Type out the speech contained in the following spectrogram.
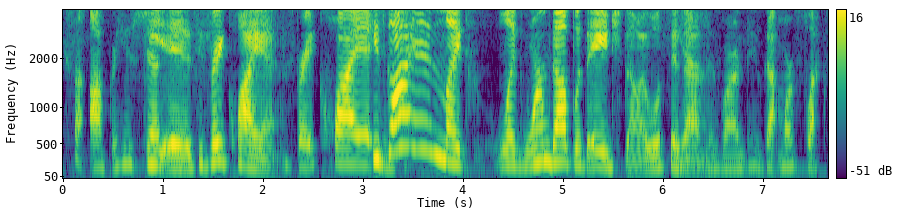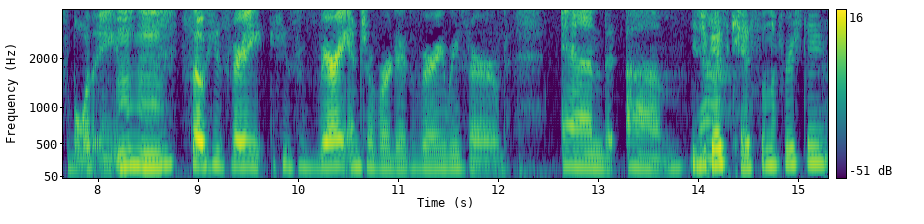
he's not awkward. He's just he is. He's very quiet. he's very quiet. He's gotten like like warmed up with age, though. I will say that. yes, that. he's more, he's got more flexible with age. hmm So he's very he's very introverted, very reserved, and um. Did you guys kiss on the first date?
